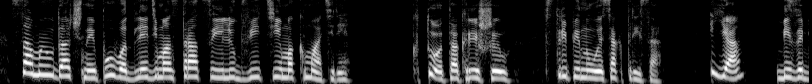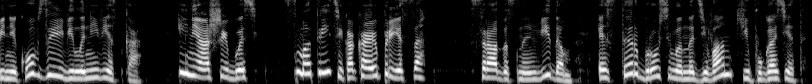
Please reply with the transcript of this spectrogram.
– самый удачный повод для демонстрации любви Тима к матери. «Кто так решил?» – встрепенулась актриса. «Я», – без обиняков заявила невестка. И не ошиблась. Смотрите, какая пресса. С радостным видом Эстер бросила на диван кипу газет.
